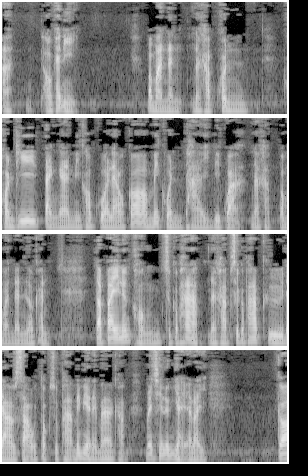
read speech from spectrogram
อะเอาแค่นี้ประมาณนั้นนะครับ คนคนที่แต่งงานมีครอบครัวแล้วก็ไม่ควรทายดีกว่านะครับ ประมาณนั้นแล้วกัน ต่อไปเรื่องของสุขภาพนะครับ สุขภาพคือดาวเสาร์ตกสุภาไม่มีอะไรมากครับ ไม่ใช่เรื่องใหญ่อะไร ก็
